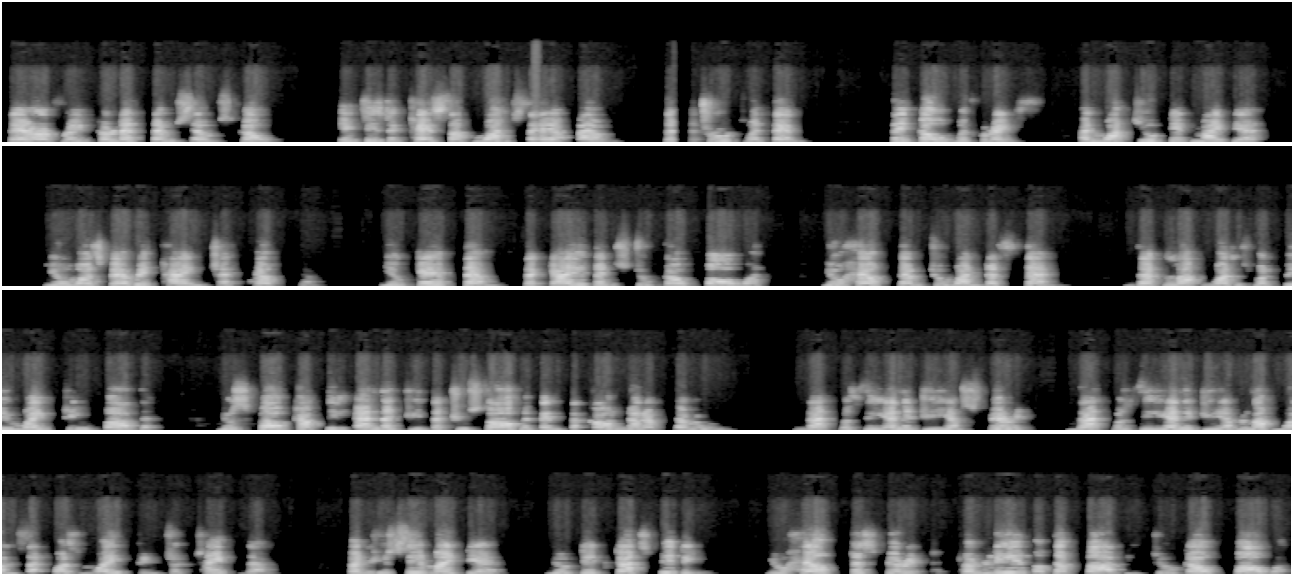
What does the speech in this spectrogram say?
They are afraid to let themselves go. It is a case of once they have found the truth within, them, they go with grace. And what you did, my dear, you was very kind to help them. You gave them the guidance to go forward. You helped them to understand that loved ones would be waiting for them. You spoke of the energy that you saw within the corner of the room. That was the energy of spirit. That was the energy of loved ones that was waiting to take them. But you see, my dear, you did God's bidding. You helped the spirit to leave of the body to go forward.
